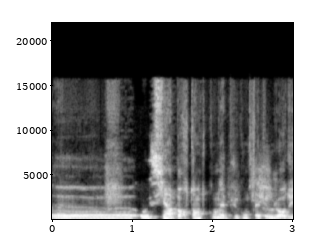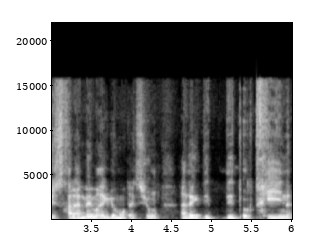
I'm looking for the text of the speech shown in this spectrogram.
euh, aussi importante qu'on a pu constater aujourd'hui. Ce sera la même réglementation avec des, doctrines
